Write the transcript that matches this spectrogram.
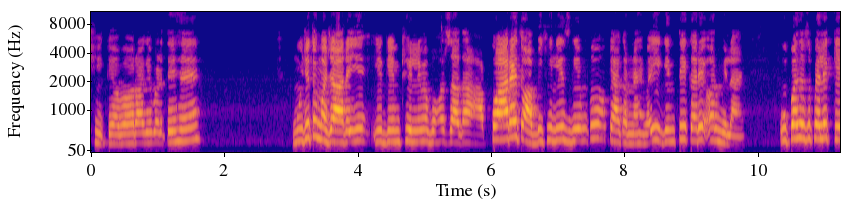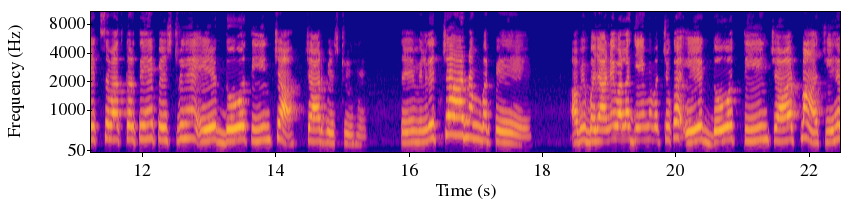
ठीक है, अब और आगे बढ़ते हैं। मुझे तो मज़ा आ रही है। ये गेम खेलने में बहुत ज़्यादा आपको आ रहा है तो आप भी खेलिए इस गेम को। क्या करना है भाई? गिनती करें और मिलाएँ। ऊपर सबसे पहले केक से बात करते हैं। पेस्ट्री है एक, दो, तीन, चार। चार पेस्ट्री है। तो ये मिल गए चार नंबर पे। अब ये बजाने वाला गेम है बच्चों का। एक, दो, तीन, चार, पाँच। ये है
